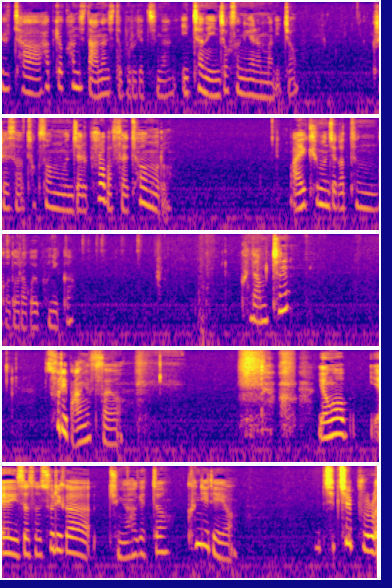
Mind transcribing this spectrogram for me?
1차 합격한지도 안 한지도 모르겠지만 2차는 인적성이란 말이죠. 그래서 적성 문제를 풀어봤어요 처음으로. IQ 문제 같은 거더라고요 보니까. 근데 아무튼 술이 망했어요. 영업에 있어서 수리가 중요하겠죠? 큰일이에요. 17%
